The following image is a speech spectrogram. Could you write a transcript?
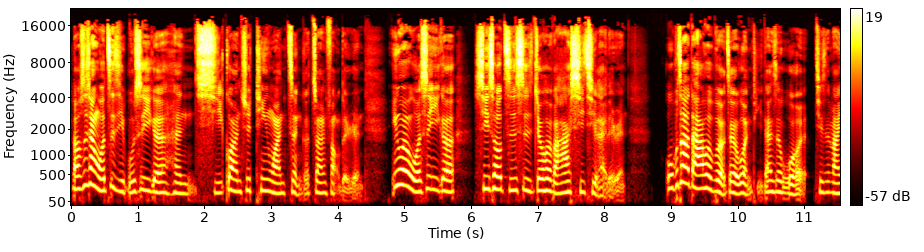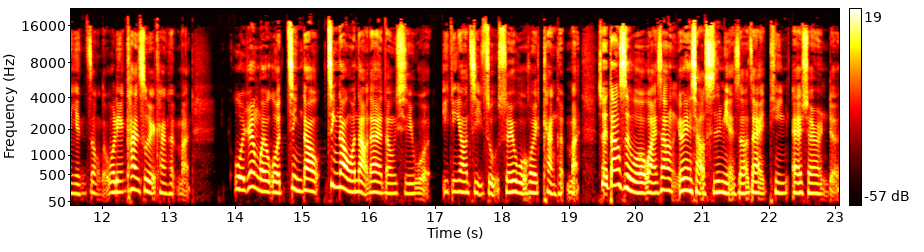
老实讲，我自己不是一个很习惯去听完整个专访的人，因为我是一个吸收知识就会把它吸起来的人。我不知道大家会不会有这个问题，但是我其实蛮严重的，我连看书也看很慢。我认为我进到进到我脑袋的东西，我一定要记住，所以我会看很慢。所以当时我晚上有点小失眠的时候，在听 Ed Sheeran 的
